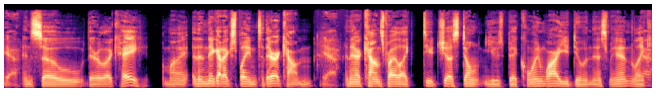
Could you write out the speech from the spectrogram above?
Yeah, And so they're like, hey, my, and then they got to explain to their accountant, yeah, and their accountant's probably like, dude, just don't use Bitcoin. Why are you doing this, man? Like, Yeah.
